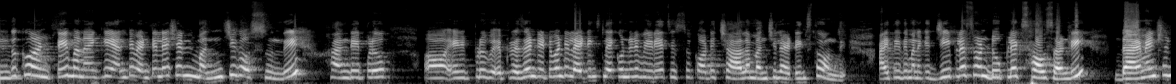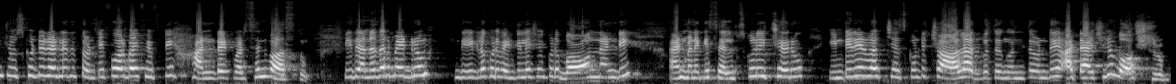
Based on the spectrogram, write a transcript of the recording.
ఎందుకు అంటే మనకి అంటే వెంటిలేషన్ మంచిగా వస్తుంది. అండ్ ఇప్పుడు ఇప్పుడు ప్రెసెంట్ ఎటువంటి లైటింగ్స్ లేకుండా వీడియో తీస్తుంది కాబట్టి చాలా మంచి లైటింగ్స్తో ఉంది. అయితే ఇది మనకి G plus one duplex house అండి. డైమెన్షన్ చూసుకుంటున్నట్లయితే twenty four by fifty hundred percent vastu. ఇది అనదర్ బెడ్రూమ్ దీంట్లో కూడా వెంటిలేషన్ కూడా బాగుందండి. అండ్ మనకి సెల్ఫ్స్ కూడా ఇచ్చారు. ఇంటీరియర్ వర్క్ చేసుకుంటే చాలా అద్భుతంగా ఉంటుంది అటాచ్డ్ వాష్రూమ్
